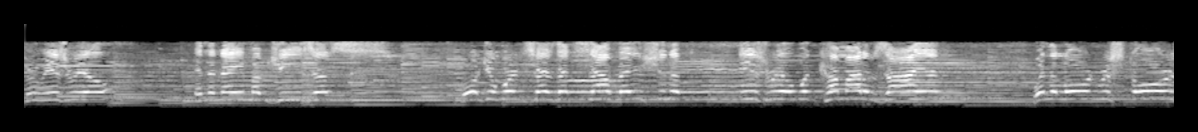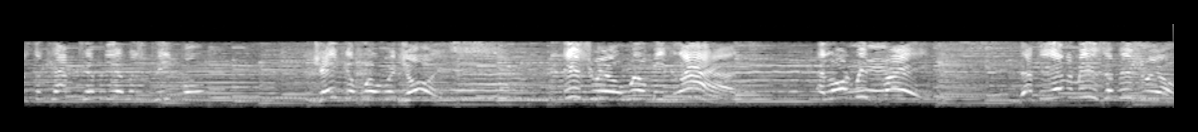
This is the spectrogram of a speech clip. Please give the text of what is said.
through Israel in the name of Jesus. Lord, your word says that salvation of Israel would come out of Zion when the Lord restores the captivity of his people. Jacob will rejoice, Israel will be glad. And Lord, we pray that the enemies of Israel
